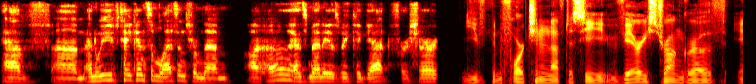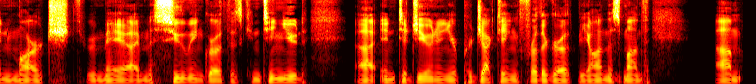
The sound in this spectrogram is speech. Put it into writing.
have, um, and we've taken some lessons from them, uh, as many as we could get for sure. You've been fortunate enough to see very strong growth in March through May. I'm assuming growth has continued uh, into June, and you're projecting further growth beyond this month. Um,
